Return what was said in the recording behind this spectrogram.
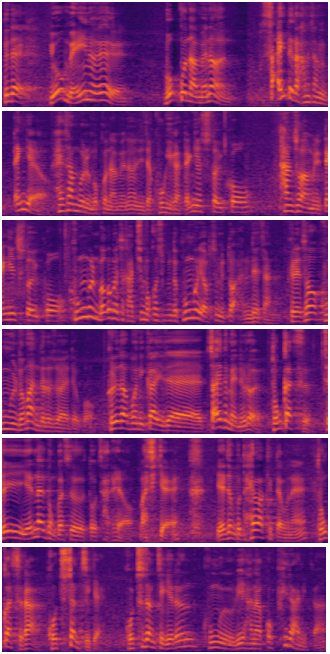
근데 요 메인을 먹고 나면은 사이드가 항상 땡겨요. 해산물을 먹고 나면은 이제 고기가 땡길 수도 있고 탄수화물이 땡길 수도 있고 국물 먹으면서 같이 먹고 싶은데 국물이 없으면 또 안 되잖아. 그래서 국물도 만들어줘야 되고. 그러다 보니까 이제 사이드 메뉴를 돈가스. 저희 옛날 돈가스 또 잘해요. 맛있게. 예전부터 해왔기 때문에 돈가스랑 고추장찌개. 고추장찌개는 국물이 하나 꼭 필요하니까.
